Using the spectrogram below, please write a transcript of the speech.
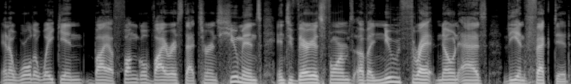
in a world awakened by a fungal virus that turns humans into various forms of a new threat known as the infected.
